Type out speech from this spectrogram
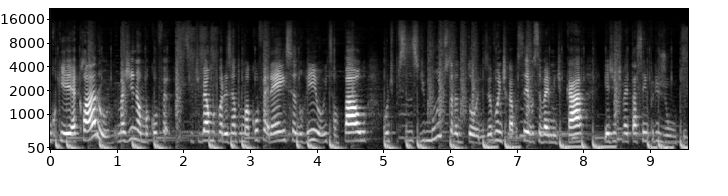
porque, é claro, imagina uma se tiver, uma, por exemplo, uma conferência no Rio ou em São Paulo, onde precisa de muitos tradutores. Eu vou indicar você, você vai me indicar e a gente vai estar sempre junto.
